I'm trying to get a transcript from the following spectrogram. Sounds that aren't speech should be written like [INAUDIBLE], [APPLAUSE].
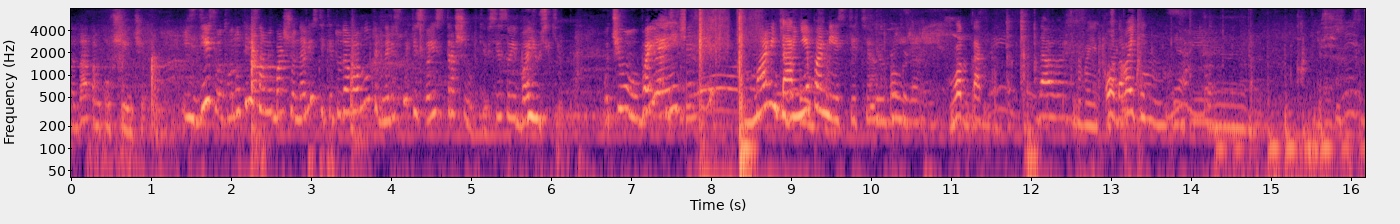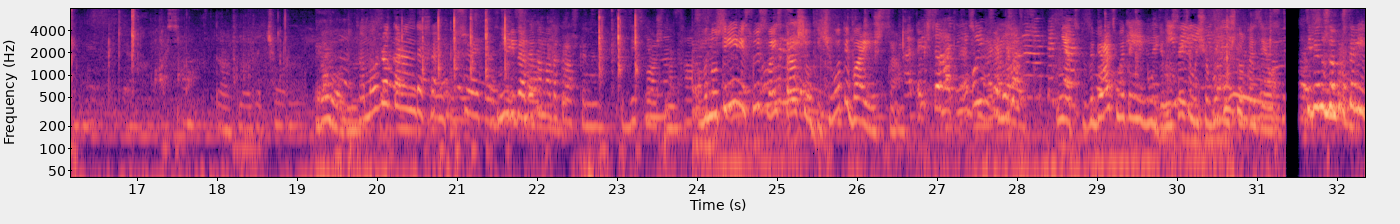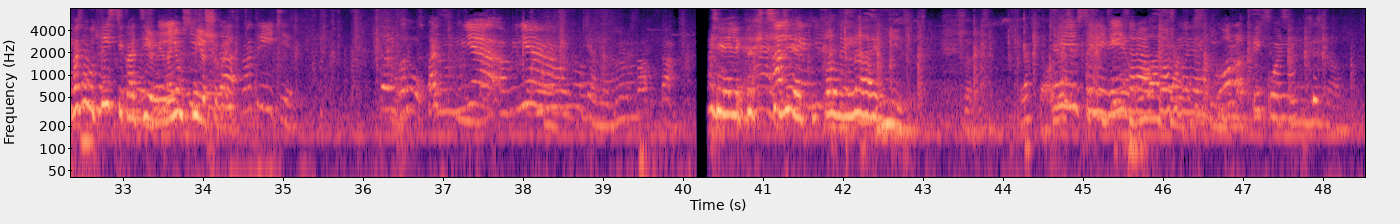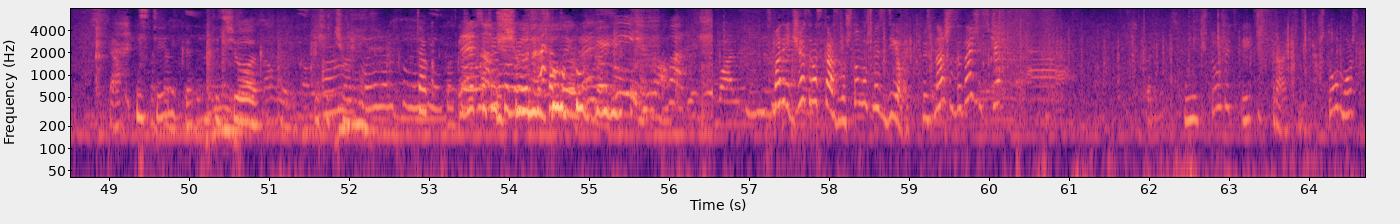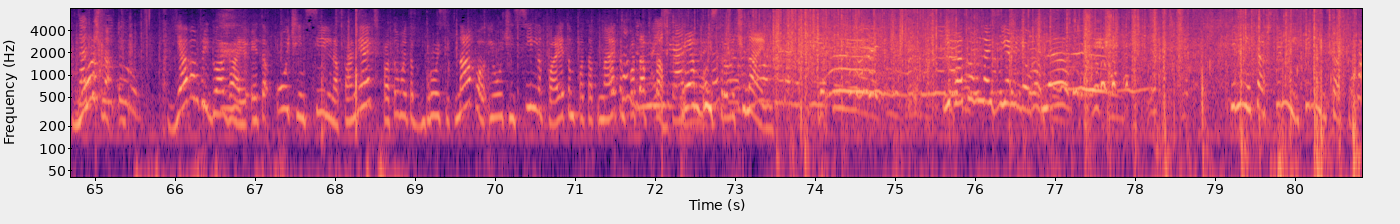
какой-то, да, там кувшинчик. И здесь вот внутри самый большой на листике, туда вовнутрь нарисуйте свои страшилки, все свои боюськи. Вот чего вы боитесь? Маленький вы не поместите. Вот так. Давай я О, давайте. А можно карандашами? Не, ребята, это надо красками. Здесь важно. Внутри рисуй свои страшилки. Чего ты боишься? Так что, мы не будем забирать? Нет, забирать мы это не будем. Мы с этим еще будем что-то делать. Тебе нужно просто ли- возьми вот листик отдельный, на нем смешивай. Смотрите. Мне, мне... Телек к тебе ползает. Из телевизора тоже было прикольно. Истерика. Ты чё? Так, я, кстати, еще [LAUGHS] Смотрите, сейчас рассказываю, что нужно сделать. То есть наша задача сейчас уничтожить эти страхи. Что может... Можно... Я вам предлагаю это очень сильно помять, потом это бросить на пол и очень сильно по этому потоп- на этом потоптаться. Прям быстро начинаем. И потом на مزيان لو لا سلمي صافي سلمي سلمي صافي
